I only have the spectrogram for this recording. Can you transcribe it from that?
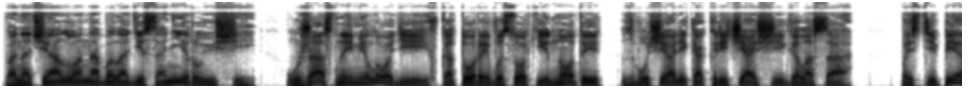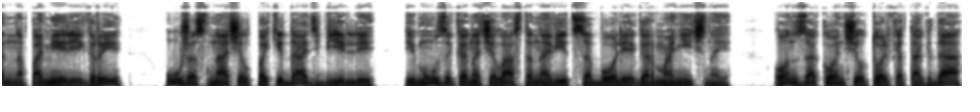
Поначалу она была диссонирующей, ужасной мелодией, в которой высокие ноты звучали как кричащие голоса. Постепенно, по мере игры, ужас начал покидать Билли, и музыка начала становиться более гармоничной. Он закончил только тогда,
